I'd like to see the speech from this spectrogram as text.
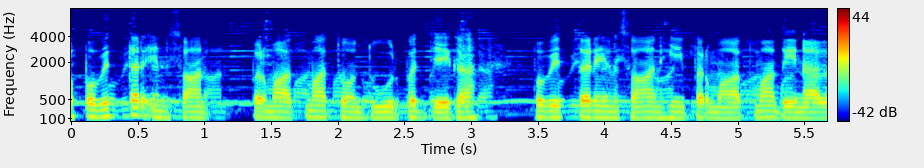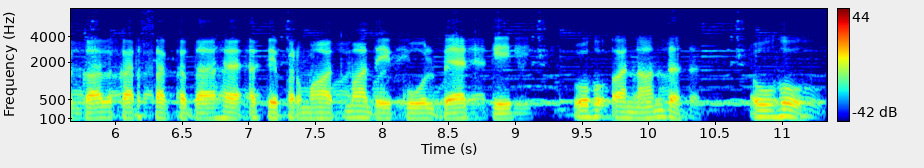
ਅਪਵਿੱਤਰ ਇਨਸਾਨ ਪਰਮਾਤਮਾ ਤੋਂ ਦੂਰ ਭੱਜੇਗਾ। ਪਵਿੱਤਰ ਇਨਸਾਨ ਹੀ ਪਰਮਾਤਮਾ ਦੇ ਨਾਲ ਗੱਲ ਕਰ ਸਕਦਾ ਹੈ ਅਤੇ ਪਰਮਾਤਮਾ ਦੇ ਕੋਲ ਬੈਠ ਕੇ ਉਹ ਆਨੰਦ, ਉਹ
